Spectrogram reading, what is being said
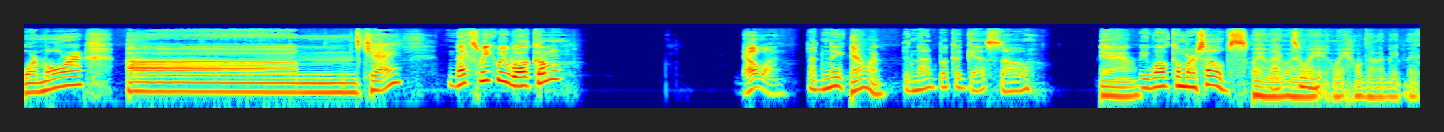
or more. Um, Jay? Next week we welcome No one. but Nick No one. did not book a guest, so Yeah. we welcome ourselves. Wait, wait, back wait, wait, wait. Hold on. Let me let,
